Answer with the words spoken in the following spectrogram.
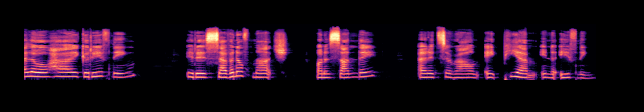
Hello, hi, good evening. It is 7th of March on a Sunday and it's around 8 p.m. in the evening.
